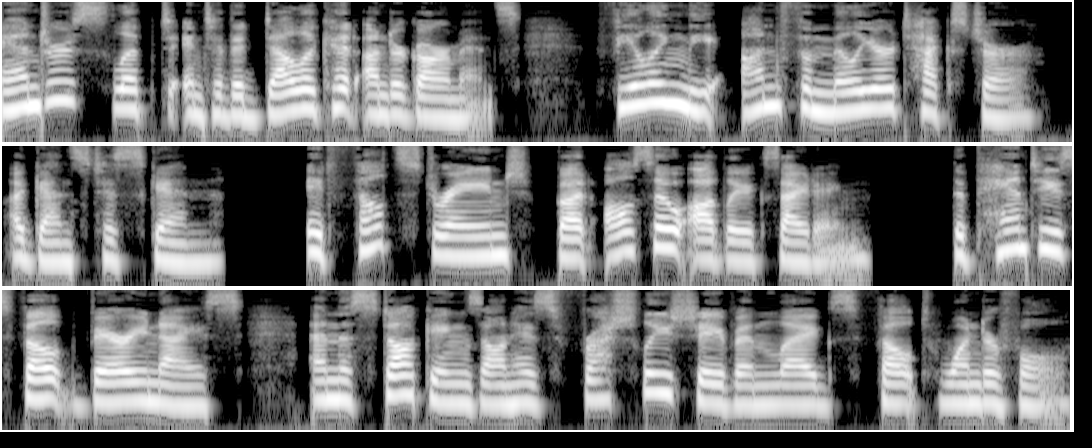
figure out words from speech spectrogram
Andrew slipped into the delicate undergarments, feeling the unfamiliar texture against his skin. It felt strange, but also oddly exciting. The panties felt very nice, and the stockings on his freshly shaven legs felt wonderful.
